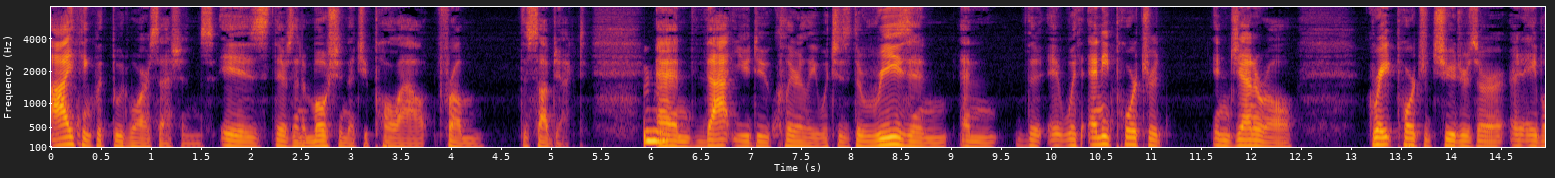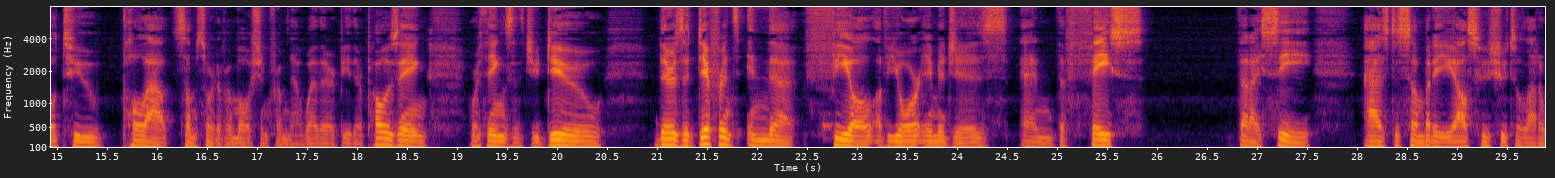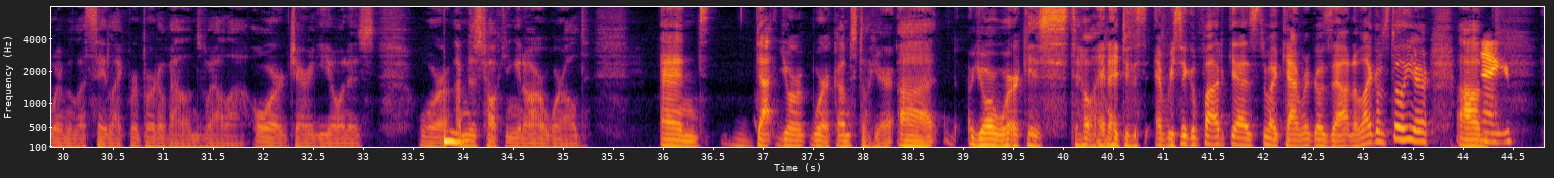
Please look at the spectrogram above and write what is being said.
I think with boudoir sessions is there's an emotion that you pull out from the subject. Mm-hmm. And that you do clearly, which is the reason and the, it, with any portrait in general, great portrait shooters are able to pull out some sort of emotion from that, whether it be their posing or things that you do. There's a difference in the feel of your images and the face that I see as to somebody else who shoots a lot of women, let's say like Roberto Valenzuela or Jerry Ghionis, or mm-hmm. I'm just talking in our world and that your work i'm still here uh your work is still and i do this every single podcast my camera goes out and i'm like i'm still here. Um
